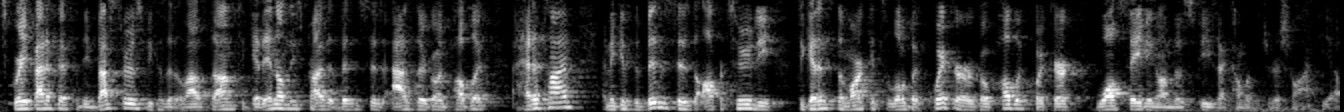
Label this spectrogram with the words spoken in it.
It's great benefit for the investors because it allows them to get in on these private businesses as they're going public ahead of time. And it gives the businesses the opportunity to get into the markets a little bit quicker or go public quicker while saving on those fees that come with a traditional IPO.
